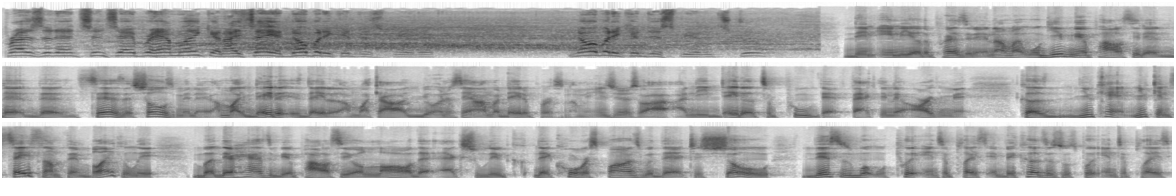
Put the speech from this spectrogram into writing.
president since Abraham Lincoln. I say it, nobody can dispute it. Nobody can dispute it. It's true. than any other president. And I'm like, well, give me a policy that that, that says that shows me that. I'm like, data is data. I'm like, I, you understand? I'm a data person. I'm an engineer, so I, I need data to prove that fact in that argument. Because you can't, you can say something blankly, but there has to be a policy or law that actually that corresponds with that to show this is what was put into place. And because this was put into place,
